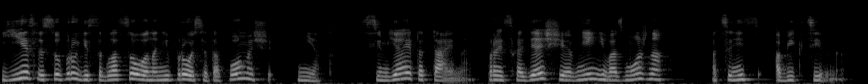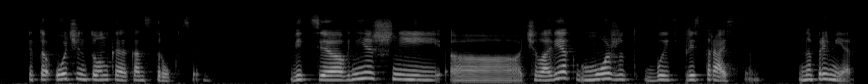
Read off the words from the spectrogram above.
Если супруги согласованно не просят о помощи, нет. Семья – это тайна. Происходящее в ней невозможно оценить объективно. Это очень тонкая конструкция. Ведь э, внешний э, человек может быть пристрастен. Например,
